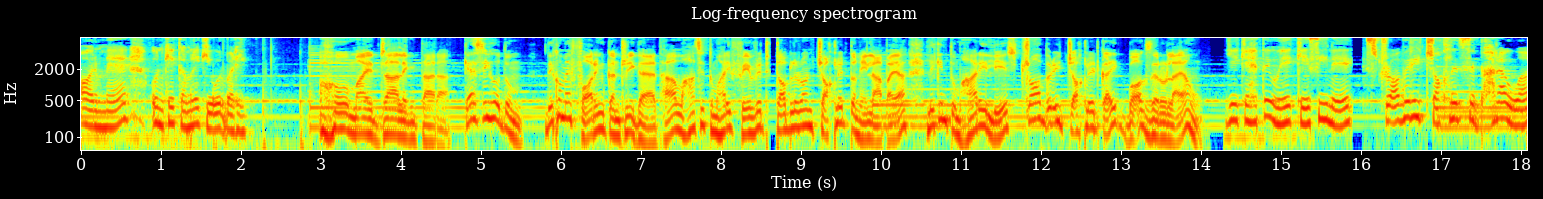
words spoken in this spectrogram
और मैं उनके कमरे की ओर बढ़ी। ओह माय डार्लिंग तारा कैसी हो तुम? देखो, मैं फॉरेन कंट्री गया था, वहाँ से तुम्हारी फेवरेट टॉबलरॉन चॉकलेट तो नहीं ला पाया, लेकिन तुम्हारे लिए स्ट्रॉबेरी चॉकलेट का एक बॉक्स ज़रूर लाया हूँ। ये कहते हुए केसी ने स्ट्रॉबेरी चॉकलेट से भरा हुआ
